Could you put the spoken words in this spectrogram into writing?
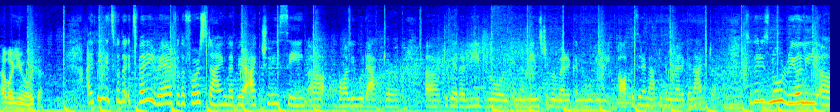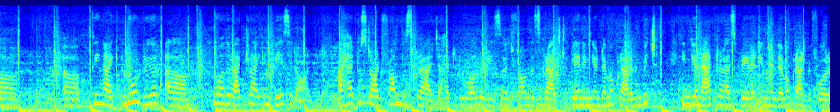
How about you, Mallika? I think it's for the, it's very rare for the first time that we are actually seeing a Bollywood actor uh, to get a lead role in a mainstream American movie opposite an African American actor. So there is no really uh, uh, thing I no real uh, no other actor I can base it on. I had to start from the scratch. I had to do all the research from the scratch to play an Indian Democrat. I mean, which Indian actor has played an Indian Democrat before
